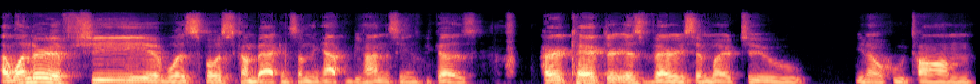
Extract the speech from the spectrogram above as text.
I wonder if she was supposed to come back and something happened behind the scenes because her character is very similar to, you know, who Tom,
